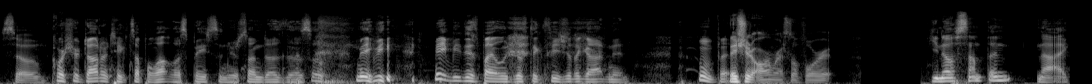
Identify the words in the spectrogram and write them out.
So Of course, your daughter takes up a lot less space than your son does, though. So maybe, maybe just by logistics, he should have gotten it. but They should arm wrestle for it. you know something? Nah, I,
